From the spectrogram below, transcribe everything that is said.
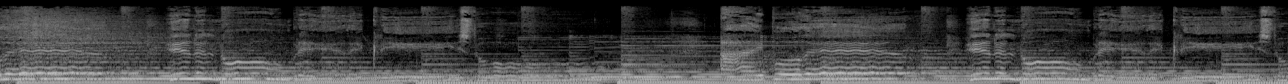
Poder en el nombre de Cristo. Hay poder en el nombre de Cristo.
